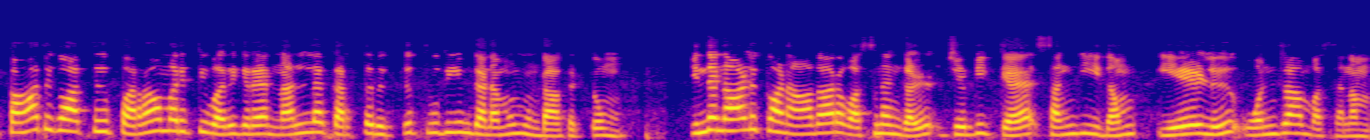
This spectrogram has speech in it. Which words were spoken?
பாதுகாத்து பராமரித்து வருகிற நல்ல கர்த்தருக்கு துதியும் கனமும் உண்டாகட்டும். இந்த நாளுக்கான ஆதார வசனங்கள் ஜெபிக்க சங்கீதம் ஏழு ஒன்றாம் வசனம்.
